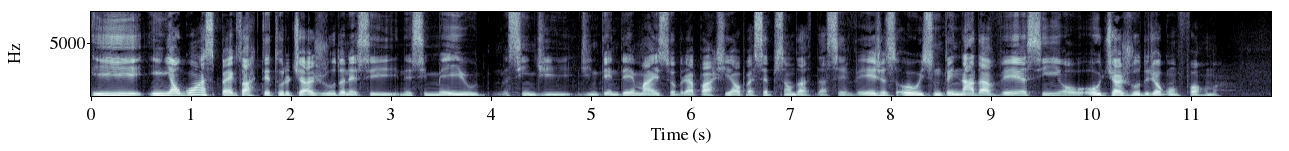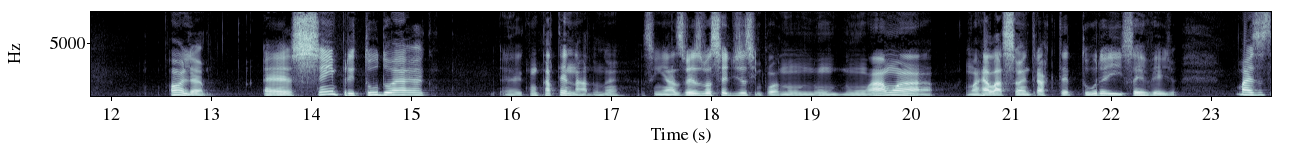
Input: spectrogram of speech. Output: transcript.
e em algum aspecto a arquitetura te ajuda nesse, nesse meio, assim, de, de entender mais sobre a parte e a percepção da, das cervejas? Ou isso não tem nada a ver, assim, ou, ou te ajuda de alguma forma? Olha, é, sempre tudo é, é concatenado, né? Assim, às vezes você diz assim, pô, não, não, não há uma, uma relação entre arquitetura e cerveja. Mas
